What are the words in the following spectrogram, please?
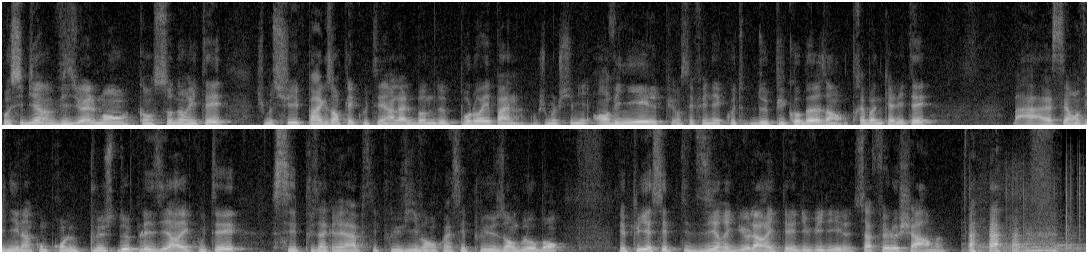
aussi bien visuellement qu'en sonorité. Je me suis par exemple écouté l'album de Polo et Pan. Je me le suis mis en vinyle, puis on s'est fait une écoute depuis Cobuzz hein, en très bonne qualité. Bah, c'est en vinyle hein, qu'on prend le plus de plaisir à écouter. C'est plus agréable, c'est plus vivant, c'est plus englobant. Et puis il y a ces petites irrégularités du vinyle, ça fait le charme.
